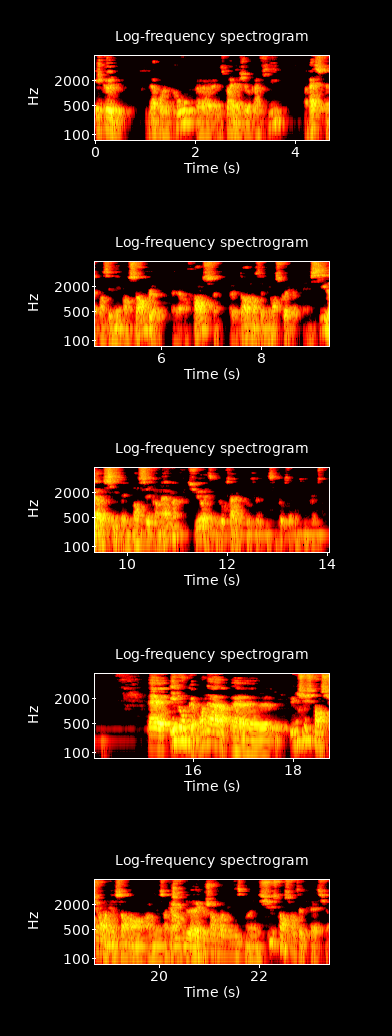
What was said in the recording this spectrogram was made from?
Et que là, pour le coup, l'histoire et la géographie restent enseignées ensemble en France dans l'enseignement scolaire. Même si, là aussi, il y a une pensée quand même sur est-ce qu'il faut que ça, faut ça continue comme ça. Euh, et donc, on a euh, une suspension en, 1900, en 1942 avec le changement de ministre, on a une suspension de cette création.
